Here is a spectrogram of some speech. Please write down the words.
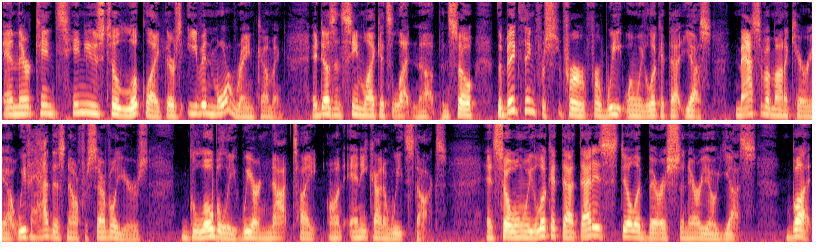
and there continues to look like there's even more rain coming. It doesn't seem like it's letting up, and so the big thing for for for wheat when we look at that, yes, massive amount of carryout. We've had this now for several years. Globally, we are not tight on any kind of wheat stocks, and so when we look at that, that is still a bearish scenario, yes. But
